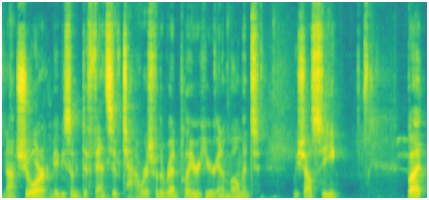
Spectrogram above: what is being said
Not sure. Maybe some defensive towers for the red player here in a moment. We shall see. But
